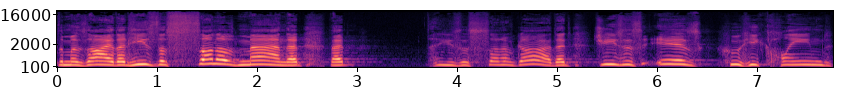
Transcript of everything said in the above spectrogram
the Messiah, that he's the Son of Man, that, that, that he's the Son of God, that Jesus is who he claimed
